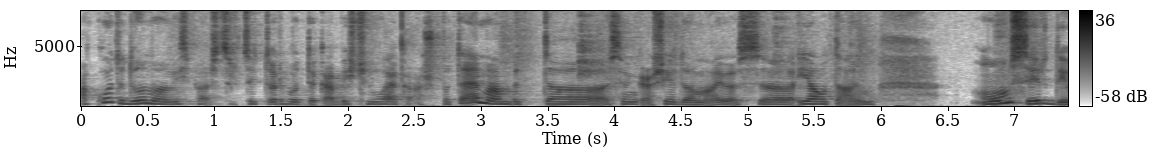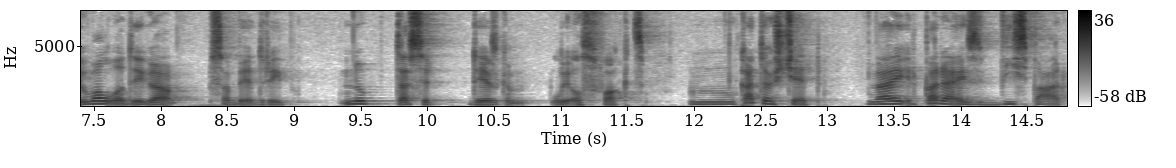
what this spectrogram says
A, ko tu domā vispār? Starp citu, varbūt tā kā bišķiņu lēkāšu pa tēmām, bet uh, es vienkārši iedomājos uh, jautājumu. Mums ir divvalodīgā sabiedrība. Nu, tas ir diezgan liels fakts. Mm, kā tev šķiet, vai ir pareizi vispār,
